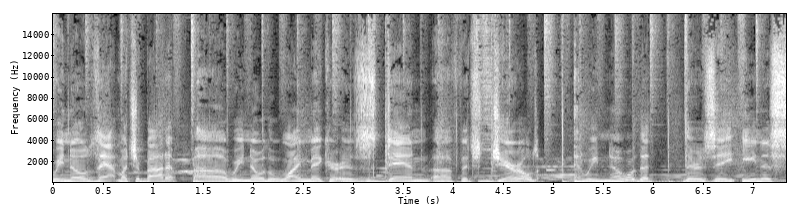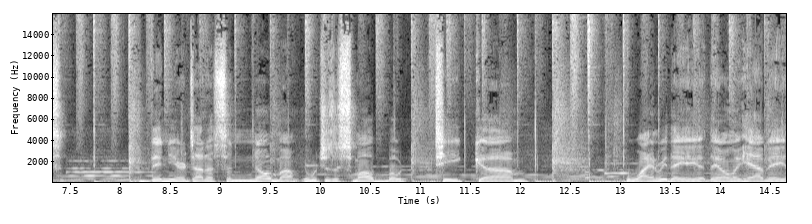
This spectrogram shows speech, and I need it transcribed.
We know that much about it. Uh, we know the winemaker is Dan uh, Fitzgerald, and we know that there's a Enos Vineyards out of Sonoma, which is a small boutique um, winery. They they only have a,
